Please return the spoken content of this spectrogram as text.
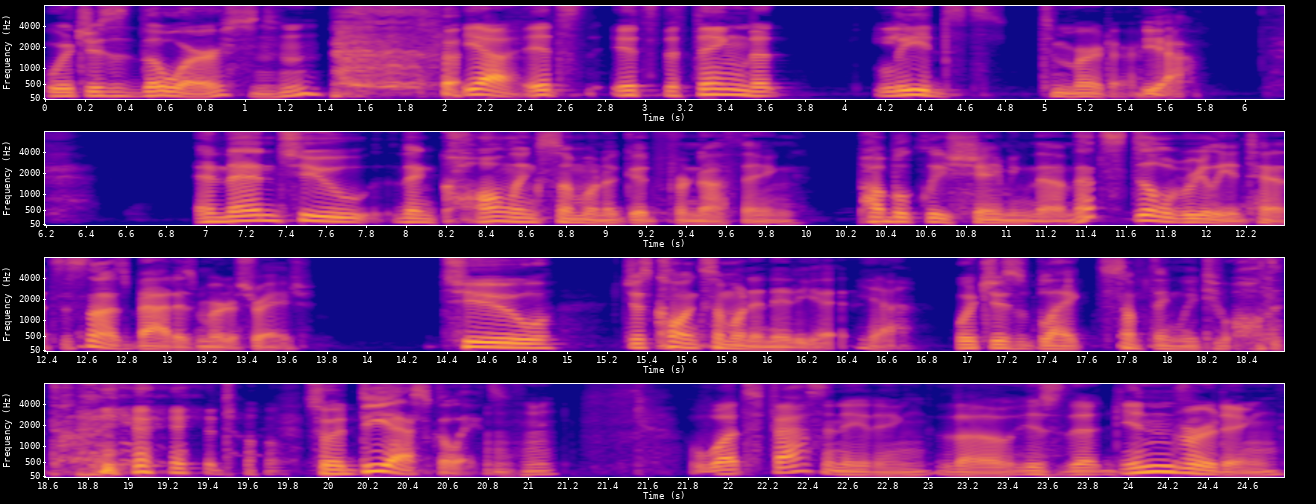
which is the worst. Mm-hmm. yeah. It's it's the thing that leads to murder. Yeah. And then to then calling someone a good for nothing, publicly shaming them. That's still really intense. It's not as bad as murderous rage. To just calling someone an idiot, Yeah. which is like something we do all the time. So it de-escalates. Mm-hmm. What's fascinating, though, is that inverting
